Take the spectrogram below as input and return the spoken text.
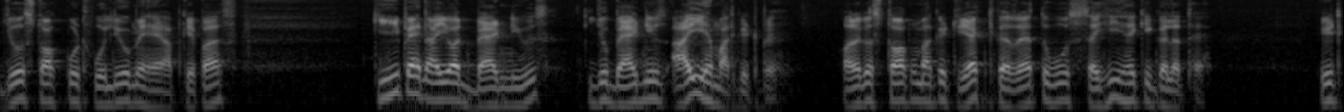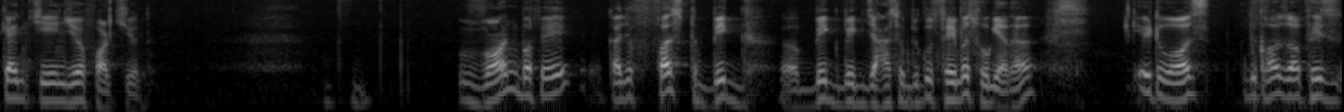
जो स्टॉक पोर्टफोलियो में है आपके पास कीप एन आई और बैड न्यूज़ कि जो बैड न्यूज़ आई है मार्केट में और अगर स्टॉक मार्केट रिएक्ट कर रहा है तो वो सही है कि गलत है। It can change your fortune Warren Buffett का जो फ़र्स्ट बिग बिग बिग जहाँ से बिल्कुल फ़ेमस हो गया था it was because of his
